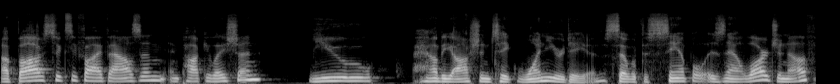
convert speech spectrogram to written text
Above 65,000 in population, you have the option to take one year data. So if the sample is now large enough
